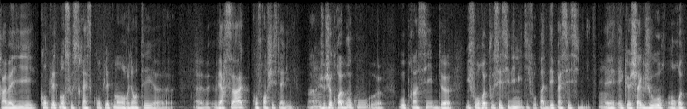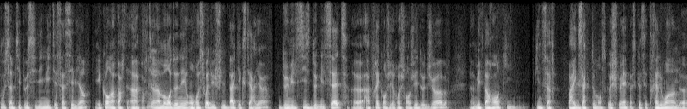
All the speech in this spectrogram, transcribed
travailler complètement sous stress, complètement orienté euh, euh, vers ça, qu'on franchisse la ligne. Voilà. Ouais. Je, je crois beaucoup euh, au principe de il faut repousser ses limites, il faut pas dépasser ses limites. Et, et que chaque jour, on repousse un petit peu ses limites et ça, c'est bien. Et quand à, part- à partir d'un moment donné, on reçoit du feedback extérieur, 2006, 2007, euh, après quand j'ai rechangé de job, euh, mes parents qui, qui ne savent pas exactement ce que je fais parce que c'est très loin de,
